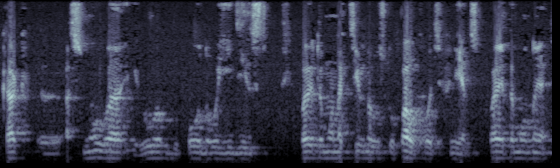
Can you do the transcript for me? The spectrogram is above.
как э, основа его духовного единства. Поэтому он активно выступал против немцев, поэтому он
